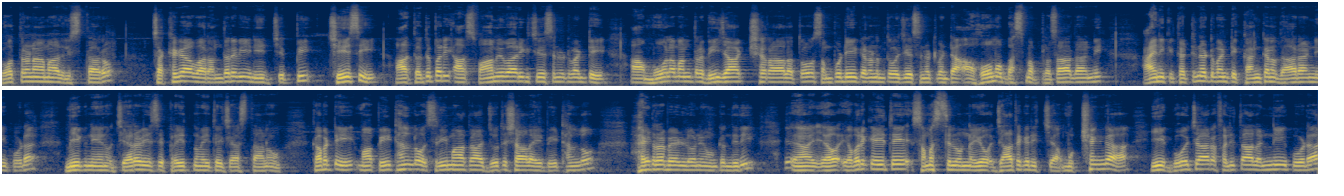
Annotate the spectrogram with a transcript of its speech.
గోత్రనామాలు ఇస్తారో చక్కగా వారందరివి నేను చెప్పి చేసి ఆ తదుపరి ఆ స్వామివారికి చేసినటువంటి ఆ మూలమంత్ర బీజాక్షరాలతో సంపుడీకరణతో చేసినటువంటి ఆ హోమ భస్మ ప్రసాదాన్ని ఆయనకి కట్టినటువంటి కంకణ దారాన్ని కూడా మీకు నేను చేరవేసే ప్రయత్నం అయితే చేస్తాను. కాబట్టి మా పీఠంలో శ్రీమాత జ్యోతిషాలయ పీఠంలో హైదరాబాద్లోనే ఉంటుంది ఇది. ఎవరికైతే సమస్యలు ఉన్నాయో జాతకరీత్యా ముఖ్యంగా ఈ గోచార ఫలితాలన్నీ కూడా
